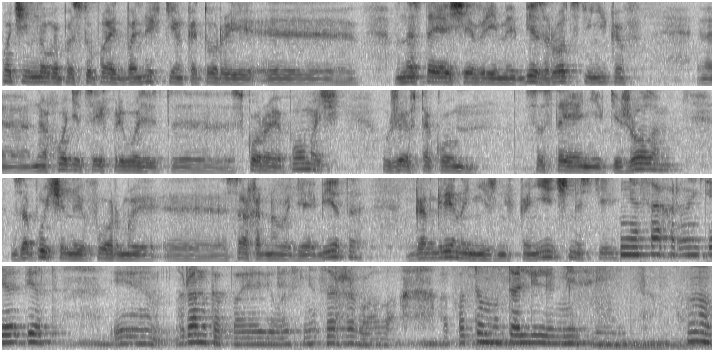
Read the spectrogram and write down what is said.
Очень много поступает больных, те, которые э, в настоящее время без родственников э, находятся, их привозит э, скорая помощь уже в таком состоянии тяжелом, запущенные формы э, сахарного диабета, гангрены нижних конечностей. У меня сахарный диабет, и ранка появилась, не заживала. А потом удалили мизинец. Ну,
